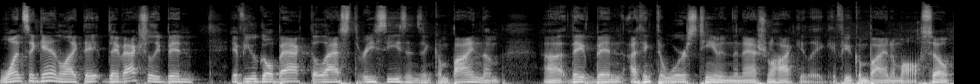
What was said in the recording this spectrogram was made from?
once again like they they've actually been. If you go back the last three seasons and combine them, uh, they've been I think the worst team in the National Hockey League if you combine them all. So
